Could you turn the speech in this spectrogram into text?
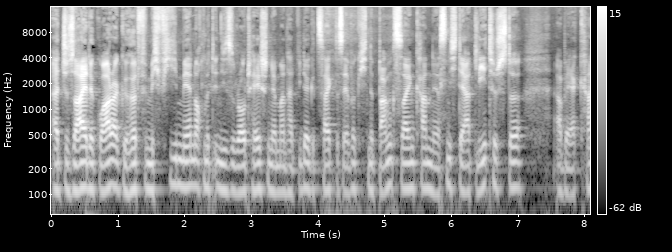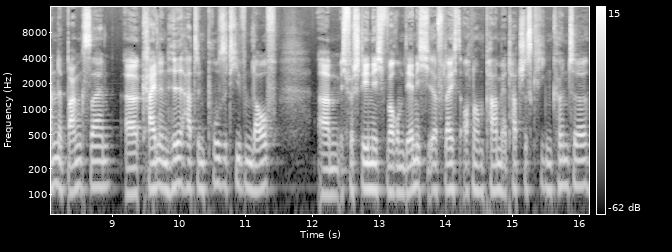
Äh, Josiah de Guara gehört für mich viel mehr noch mit in diese Rotation. Der Mann hat wieder gezeigt, dass er wirklich eine Bank sein kann. Er ist nicht der athletischste, aber er kann eine Bank sein. Äh, Kylan Hill hat einen positiven Lauf. Ähm, ich verstehe nicht, warum der nicht äh, vielleicht auch noch ein paar mehr Touches kriegen könnte.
